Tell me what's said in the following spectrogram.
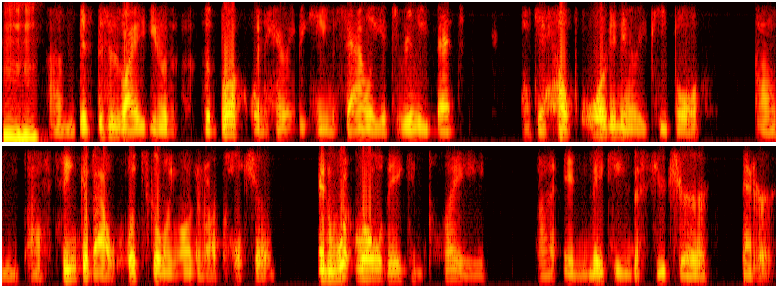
hmm Um, this, this is why, you know, the, the book, When Harry Became Sally, it's really meant uh, to help ordinary people um, uh, think about what's going on in our culture and what role they can play uh, in making the future better.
